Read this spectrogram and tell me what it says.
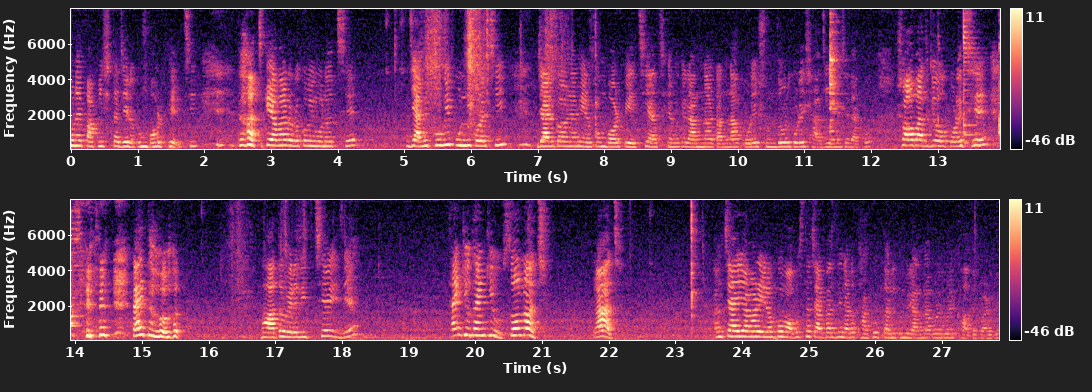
মনে হয় পাপিসটা যেরকম বর পেয়েছি। তো আজকে আমার ওরকমই মনে হচ্ছে যে আমি খুবই পুণ্য করেছি। যার কারণে আমি এরকম বর পেয়েছি। আজকে আমাকে রান্না টান্না করে সুন্দর করে সাজিয়ে এনেছে, দেখো। সব আজকে ও করেছে। তাই তো? ভাতও বেড়ে দিচ্ছে এই যে। Thank you thank you so much Raj. আমি চাই আমার এরকম অবস্থা চার পাঁচ দিন আরও থাকুক তাহলে তুমি রান্না করে করে খাওয়াতে পারবে।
